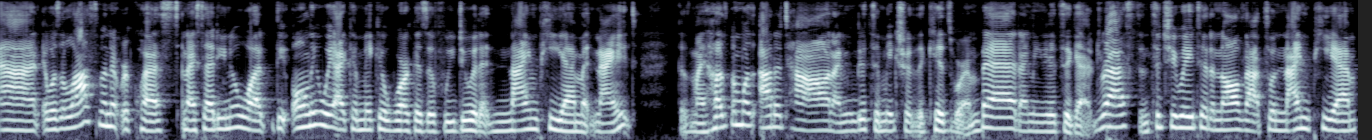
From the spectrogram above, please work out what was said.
and it was a last minute request. And I said, you know what? The only way I can make it work is if we do it at 9 p.m. at night because my husband was out of town. I needed to make sure the kids were in bed. I needed to get dressed and situated and all that. So 9 p.m.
